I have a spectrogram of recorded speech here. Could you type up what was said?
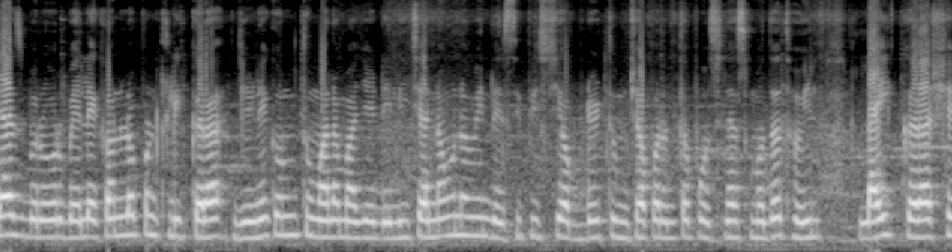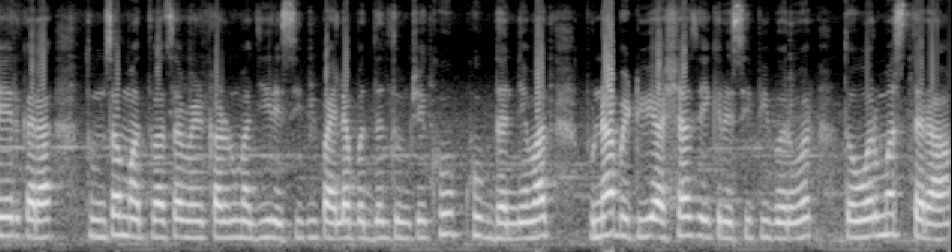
त्याचबरोबर बेल आयकॉनला पण क्लिक करा जेणेकरून तुम्हाला माझे डेलीच्या नवनवीन रेसिपीजची अपडेट तुमच्यापर्यंत पोहोचण्यास मदत होईल. लाईक करा शेअर करा. तुमचा महत्त्वाचा वेळ काढून माझी रेसिपी पाहिल्याबद्दल तुमचे खूप खूप धन्यवाद. पुन्हा भेटूया अशाच एक रेसिपीबरोबर तोवर मस्त राहा.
